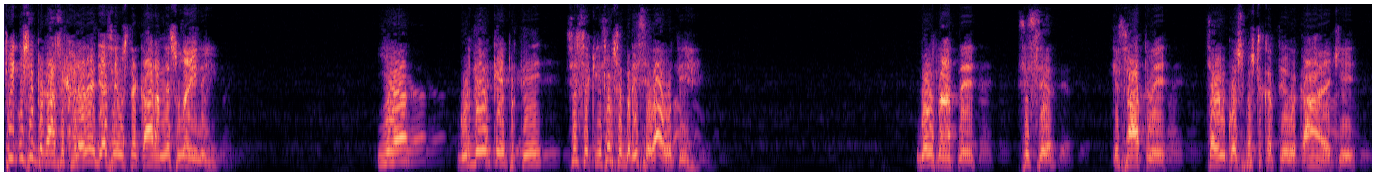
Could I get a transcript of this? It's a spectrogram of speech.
ठीक उसी प्रकार से खड़े रहे जैसे उसने कार हमने सुना ही नहीं। यह गुरुदेव के प्रति शिष्य की सबसे बड़ी सेवा होती है। गोरखनाथ ने शिष्य के साथ में चरण को स्पष्ट करते हुए कहा है कि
